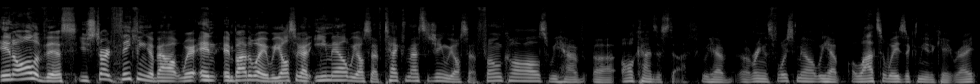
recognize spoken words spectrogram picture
in all of this, you start thinking about where, and, and by the way, we also got email, we also have text messaging, we also have phone calls, we have uh, all kinds of stuff. We have uh, ringless voicemail, we have lots of ways to communicate, right?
